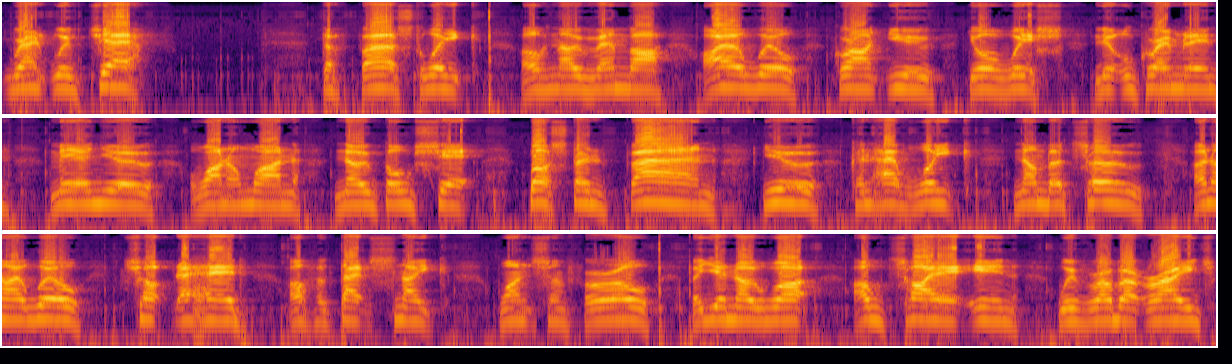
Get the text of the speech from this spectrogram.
rant with Jeff the first week of November. I will grant you your wish, little gremlin. Me and you, one on one, no bullshit. Boston fan, you can have week number two, and I will chop the head off of that snake once and for all. But you know what? I'll tie it in with Robert Rage.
